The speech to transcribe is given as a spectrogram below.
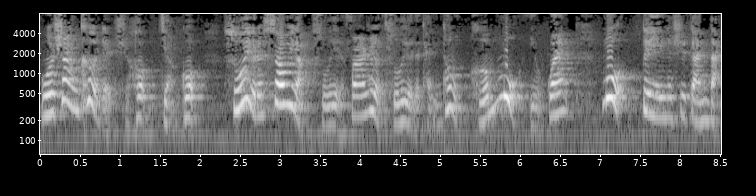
我上课的时候讲过，所有的瘙痒、所有的发热、所有的疼痛和脉有关。脉对应的是肝胆，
